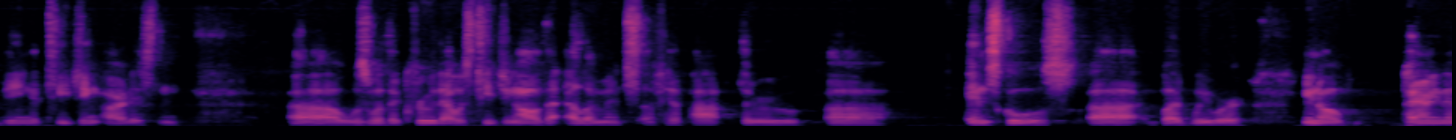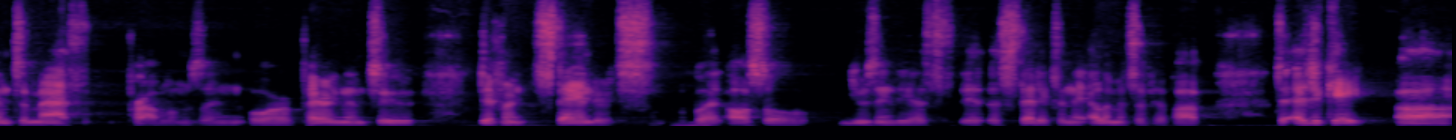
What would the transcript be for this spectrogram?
being a teaching artist and uh, was with a crew that was teaching all the elements of hip hop through uh, in schools, uh, but we were, you know, pairing them to math problems and or pairing them to different standards, but also using the aesthetics and the elements of hip hop to educate. Uh,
